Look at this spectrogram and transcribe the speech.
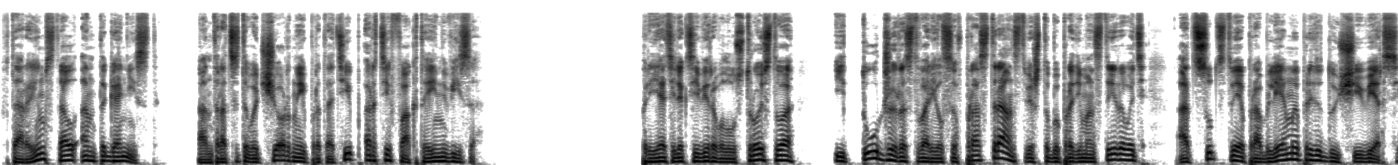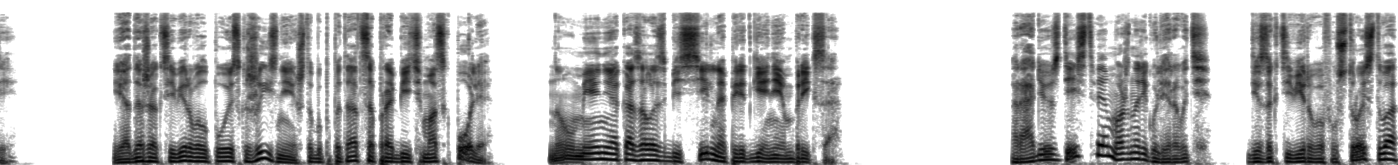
Вторым стал антагонист, антрацитово-черный прототип артефакта инвиза. Приятель активировал устройство и тут же растворился в пространстве, чтобы продемонстрировать отсутствие проблемы предыдущей версии. Я даже активировал поиск жизни, чтобы попытаться пробить маск-поле, но умение оказалось бессильно перед гением Брикса. Радиус действия можно регулировать. Дезактивировав устройство,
